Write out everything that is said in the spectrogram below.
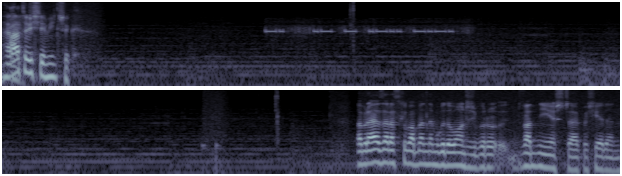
Ratuj się Miczyk. Dobra, ja zaraz chyba będę mógł dołączyć, bo dwa dni jeszcze jakoś jeden.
